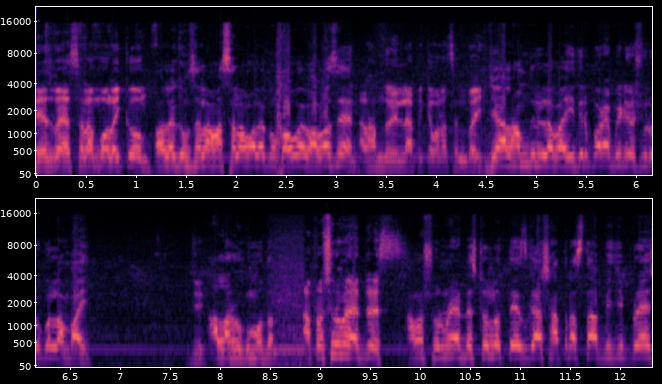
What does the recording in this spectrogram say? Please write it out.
রিয়াজ ভাই আসসালামু আলাইকুম। ওয়ালাইকুম সালাম আসসালামু আলাইকুম। বাবু ভাই ভালো আছেন? আলহামদুলিল্লাহ আপনি কেমন আছেন ভাই? জি আলহামদুলিল্লাহ ভাই ঈদের পরে ভিডিও শুরু করলাম ভাই। জি। আল্লাহর হুকুম মতন। আপনার শোরুমের অ্যাড্রেস আমার শোরুমের অ্যাড্রেসটা হলো তেজগাঁ সাত রাস্তা বিজি প্রেস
